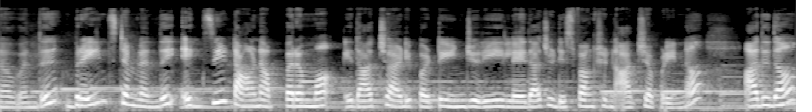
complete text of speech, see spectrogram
நர்வ் வந்து பிரெயின் ஸ்டெம்லேருந்து எக்ஸிட் ஆன அப்புறமா ஏதாச்சும் அடிபட்டு இன்ஜுரி இல்லை ஏதாச்சும் டிஸ்ஃபங்க்ஷன் ஆச்சு அப்படின்னா அதுதான்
